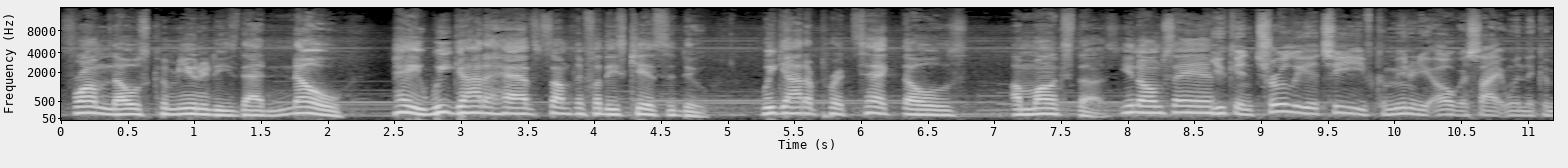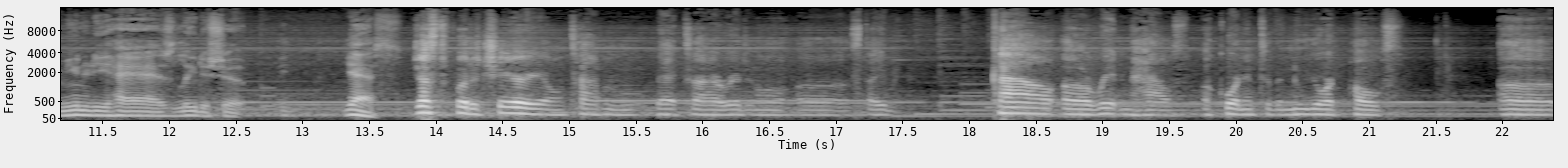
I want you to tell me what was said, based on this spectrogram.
from those communities that know, hey, we got to have something for these kids to do. We got to protect those amongst us. You know what I'm saying? You can truly achieve community oversight when the community has leadership. Yes. just to put a cherry on top and back to our original uh, statement. Kyle uh, Rittenhouse, according to the New York Post, uh,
